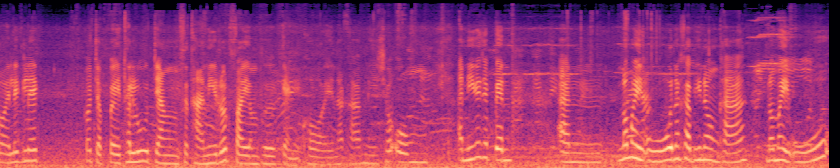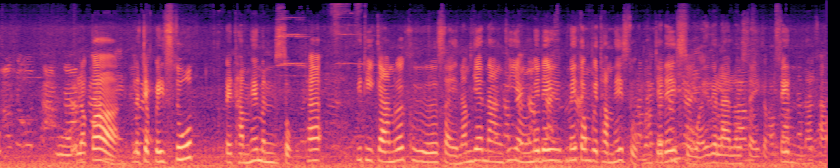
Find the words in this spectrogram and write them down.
ซอยเล็กๆ ก็จะไปทะลุจังสถานีรถไฟอำเภอแก่งคอยนะคะ มีชะอม อันนี้ก็จะเป็น อันน้องไม้อูนะคะ พี่น้องคะน้องไม้อูอูแล้วก็เราจะไปซุปไปทำให้มันสุกถ้าวิธีการก็คือใส่น้ำยานางที่ยังไม่ได้ไม่ต้องไปทำให้สุกมันจะได้สวยเวลาเราใส่กับเส้นนะคะ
